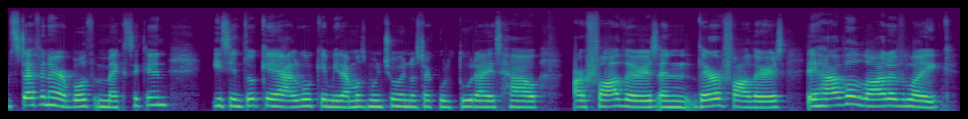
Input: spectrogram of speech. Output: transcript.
Steph and I are both Mexican. Y siento que algo que miramos mucho en nuestra cultura is how our fathers and their fathers, they have a lot of like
